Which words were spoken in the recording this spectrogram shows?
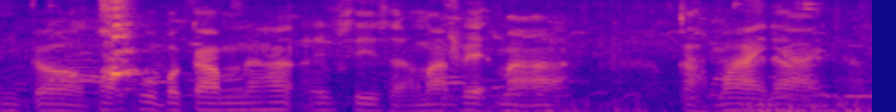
นี่ก็พระครูประกรรมนะฮะ FC สามารถแวะมากราบไหว้ได้ครับ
